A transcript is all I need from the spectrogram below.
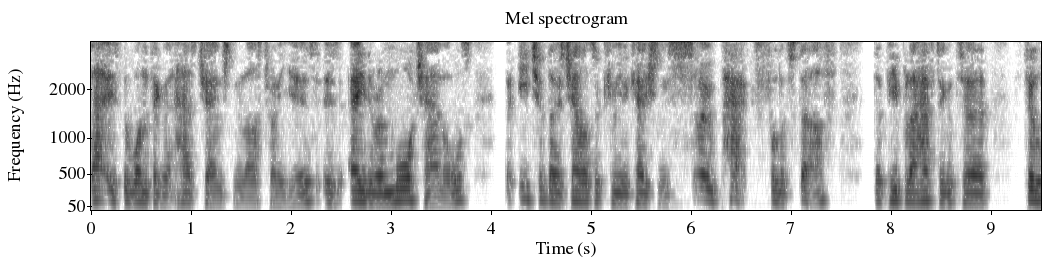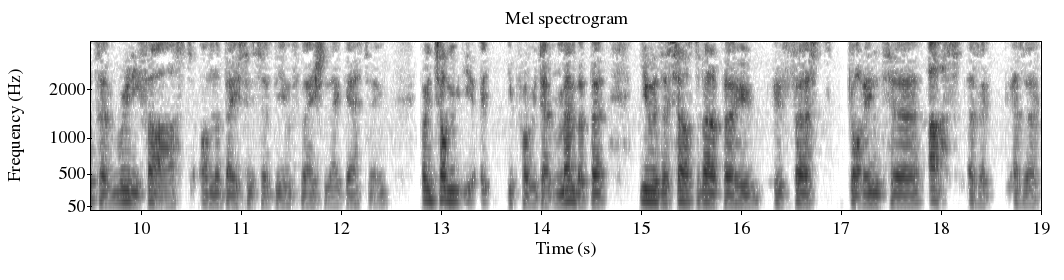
that is the one thing that has changed in the last 20 years is a there are more channels but each of those channels of communication is so packed full of stuff that people are having to filter really fast on the basis of the information they're getting. I mean, Tom, you, you, probably don't remember, but you were the sales developer who who first got into us as a as a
